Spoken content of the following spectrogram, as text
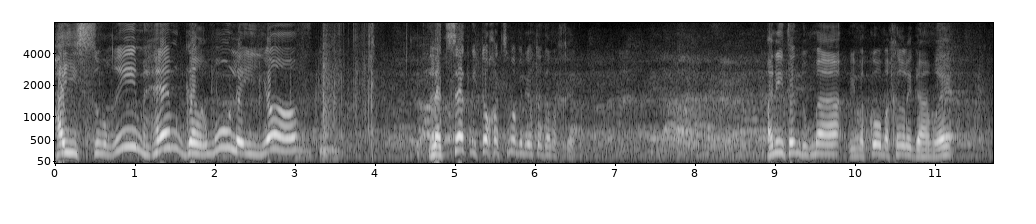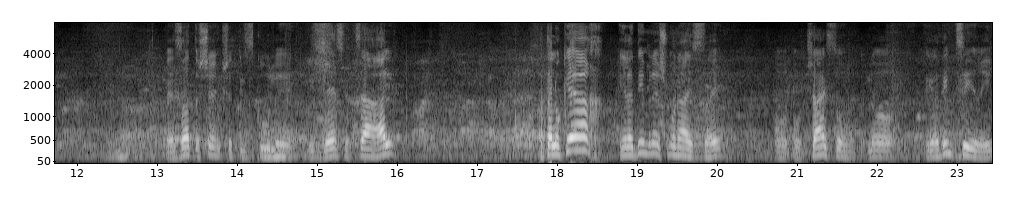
הייסורים הם גרמו לאיוב לצאת מתוך עצמו ולהיות אדם אחר. אני אתן דוגמה ממקום אחר לגמרי. בעזרת השם, כשתזכו להתגייס לצה"ל, אתה לוקח ילדים בני 18 או, או 19, לא, ילדים צעירים,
